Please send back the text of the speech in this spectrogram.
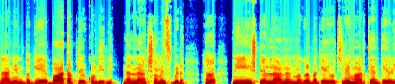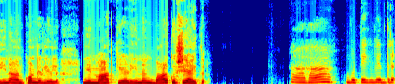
ನಾನು ನಿನ್ನ ಬಗ್ಗೆ ಭಾಳ ತಪ್ಪು ತಿಳ್ಕೊಂಡಿದ್ನಿ. ನನ್ನ ಕ್ಷಮಿಸ್ಬಿಡ. ಹಾಂ ನೀ ಇಷ್ಟೆಲ್ಲ ನನ್ನ ಮಗಳ ಬಗ್ಗೆ ಯೋಚನೆ ಮಾಡ್ತೀಯ ಅಂತ ಹೇಳಿ ನಾನು ಅನ್ಕೊಂಡಿರ್ಲಿಲ್ಲ. ನಿನ್ನ ಮಾತು ಕೇಳಿ ನಂಗೆ ಭಾಳ ಖುಷಿ ಆಯ್ತು. ಆಹಾ ಬುಟ್ಟಿಗೆ ಬಿದ್ರೆ.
